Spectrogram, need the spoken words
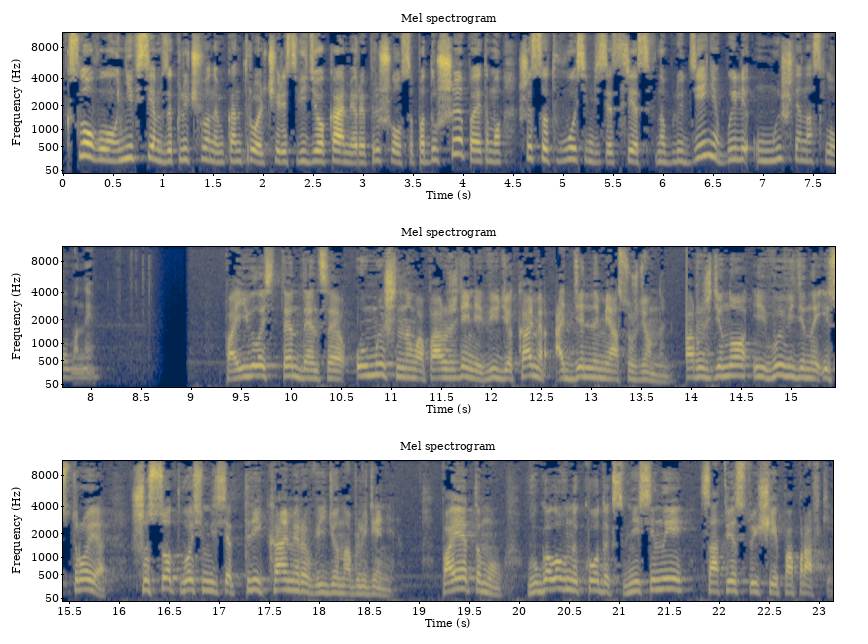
К слову, не всем заключенным контроль через видеокамеры пришелся по душе, поэтому 680 средств наблюдения были умышленно сломаны. Появилась тенденция умышленного повреждения видеокамер отдельными осужденными. Повреждено и выведено из строя 683 камеры видеонаблюдения. Поэтому в Уголовный кодекс внесены соответствующие поправки.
